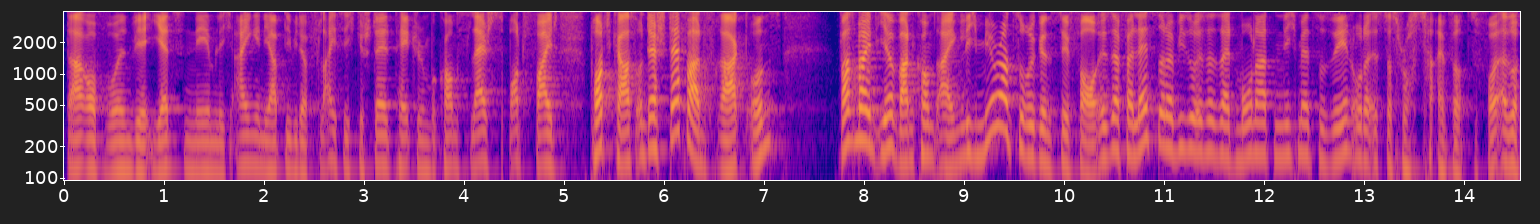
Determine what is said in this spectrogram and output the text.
Darauf wollen wir jetzt nämlich eingehen. Ihr habt die wieder fleißig gestellt. Patreon.com slash Spotfight Podcast. Und der Stefan fragt uns, was meint ihr, wann kommt eigentlich Mira zurück ins TV? Ist er verletzt oder wieso ist er seit Monaten nicht mehr zu sehen oder ist das Roster einfach zu voll? Also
